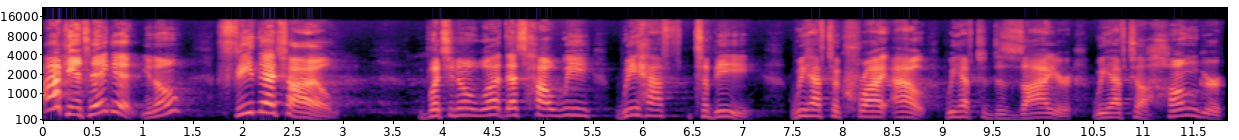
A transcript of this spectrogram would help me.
I can't take it, you know? Feed that child. But you know what? That's how we, we have to be. We have to cry out. We have to desire. We have to hunger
